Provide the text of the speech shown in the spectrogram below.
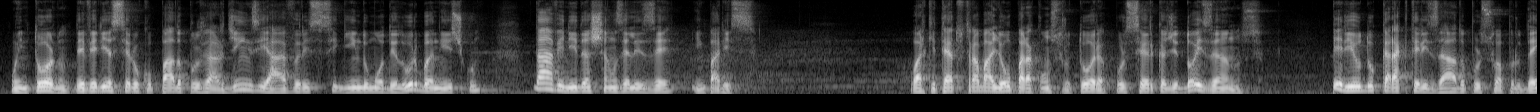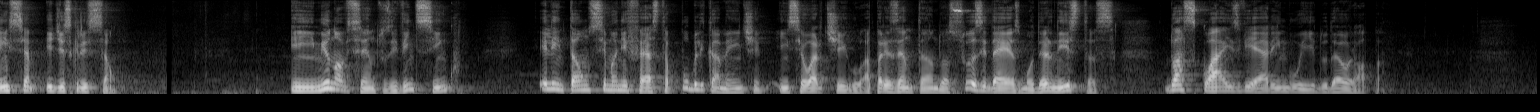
O entorno deveria ser ocupado por jardins e árvores seguindo o modelo urbanístico da Avenida Champs-Élysées, em Paris. O arquiteto trabalhou para a construtora por cerca de dois anos período caracterizado por sua prudência e discrição. Em 1925, Ele então se manifesta publicamente em seu artigo, apresentando as suas ideias modernistas, das quais viera imbuído da Europa.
